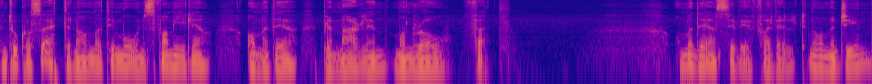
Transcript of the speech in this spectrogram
Hun tok også etternavnet til morens familie, og med det ble Marilyn Monroe født. Og med det sier vi farvel til Norma Jean,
